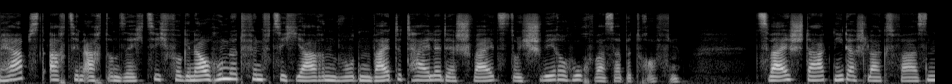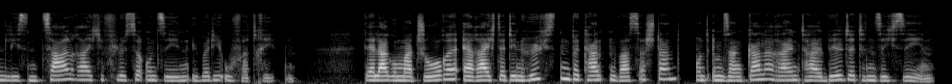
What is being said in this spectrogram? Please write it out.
Herbst 1868, vor genau 150 Jahren, wurden weite Teile der Schweiz durch schwere Hochwasser betroffen. Zwei stark Niederschlagsphasen ließen zahlreiche Flüsse und Seen über die Ufer treten. Der Lago Maggiore erreichte den höchsten bekannten Wasserstand und im St. Galler Rheintal bildeten sich Seen.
